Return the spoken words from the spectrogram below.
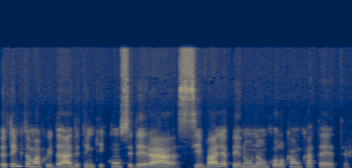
Eu tenho que tomar cuidado e tenho que considerar se vale a pena ou não colocar um catéter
